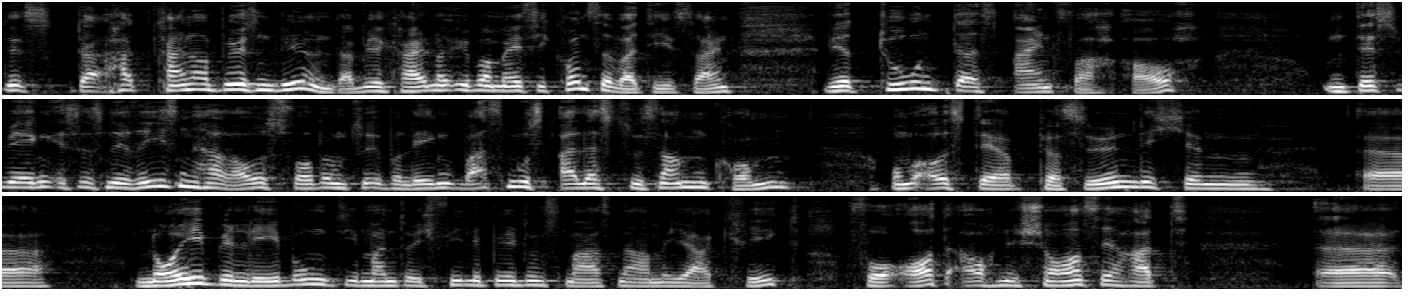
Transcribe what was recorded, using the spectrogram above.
das, da hat keiner bösen Willen, da will keiner übermäßig konservativ sein. Wir tun das einfach auch. Und deswegen ist es eine Riesenherausforderung zu überlegen, was muss alles zusammenkommen, um aus der persönlichen äh, Neubelebung, die man durch viele Bildungsmaßnahmen ja kriegt, vor Ort auch eine Chance hat, äh,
